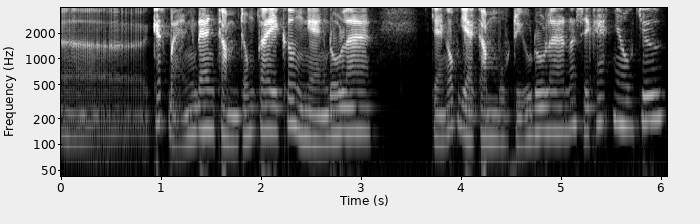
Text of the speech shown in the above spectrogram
Ờ, các bạn đang cầm trong tay có ngàn đô la chàng ốc già cầm một triệu đô la nó sẽ khác nhau chứ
